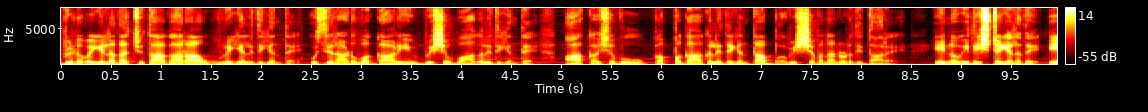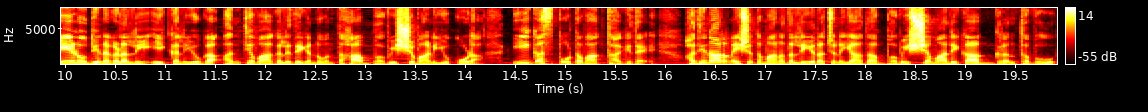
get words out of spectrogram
ಬಿಡುವೆ ಇಲ್ಲದ ಚಿತಾಗಾರ ಉರಿಯಲಿದೆಯಂತೆ. ಉಸಿರಾಡುವ ಗಾಳಿ ವಿಷವಾಗಲಿದೆಯಂತೆ. ಆಕಾಶವು ಕಪ್ಪಗಾಗಲಿದೆಯಂತ ಭವಿಷ್ಯವನ್ನ ನುಡಿದಿದ್ದಾರೆ. ಇನ್ನು ಇದಿಷ್ಟೇ ಅಲ್ಲದೆ ಏಳು ದಿನಗಳಲ್ಲಿ ಈ ಕಲಿಯುಗ ಅಂತ್ಯವಾಗಲಿದೆ ಎನ್ನುವಂತಹ ಭವಿಷ್ಯವಾಣಿಯೂ ಕೂಡ ಈಗ ಸ್ಫೋಟವಾಗ್ತಾಗಿದೆ. ಹದಿನಾರನೇ ಶತಮಾನದಲ್ಲಿ ರಚನೆಯಾದ ಭವಿಷ್ಯ ಮಾಲಿಕಾ ಗ್ರಂಥವು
